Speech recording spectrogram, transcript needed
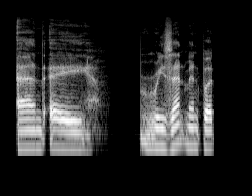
and a resentment but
